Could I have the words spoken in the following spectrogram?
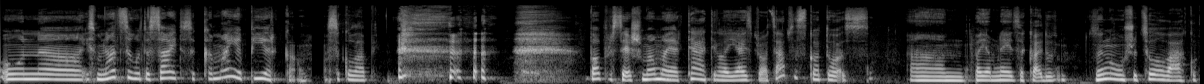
un uh, es man atsūtu saiti, ka maija pierkam. Es saku, labi. Paprasīšu mammai ar tēti, lai aizbrauc apsaskatos. Um, Pajam neidza kādu zinošu cilvēku.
